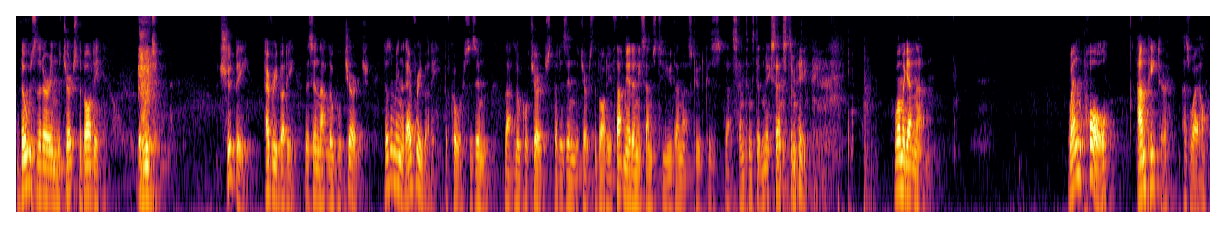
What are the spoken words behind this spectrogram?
those that are in the church, the body, would should be everybody that's in that local church. It doesn't mean that everybody, of course, is in that local church that is in the church, the body. If that made any sense to you, then that's good, because that sentence didn't make sense to me. What am I getting at? When Paul and Peter, as well,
